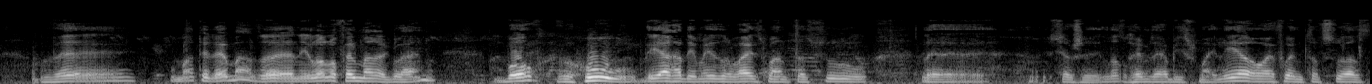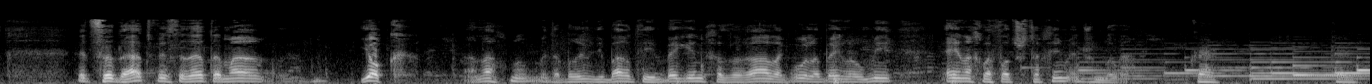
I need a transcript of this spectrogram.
ואמרתי, יודע מה, זה, אני לא נופל מהרגליים. בוא, והוא ביחד עם עזר ויצמן טסו ל... אני חושב לא זוכר אם זה היה בישמעאליה או איפה הם תפסו אז את סאדאת, וסאדאת אמר, יוק, אנחנו מדברים, דיברתי עם בגין, חזרה לגבול הבינלאומי, אין החלפות שטחים, אין שום דבר. כן. כן.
